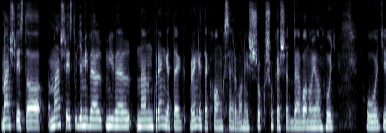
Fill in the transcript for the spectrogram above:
Másrészt, a, másrészt ugye mivel, mivel nálunk rengeteg, rengeteg hangszer van, és sok, sok esetben van olyan, hogy, hogy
